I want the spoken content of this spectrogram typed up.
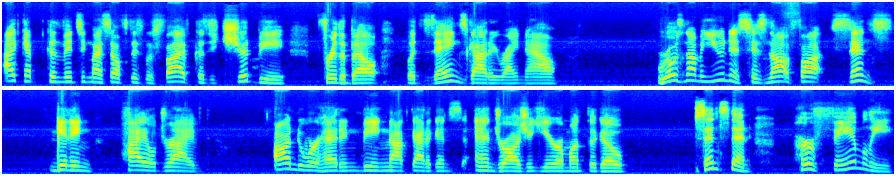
I kept convincing myself this was five because it should be for the belt, but Zhang's got it right now. Rose Namajunas has not fought since getting pile drived onto her head and being knocked out against Andrade a year, a month ago. Since then, her family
